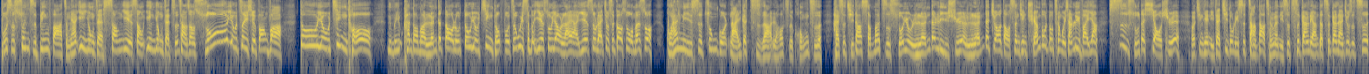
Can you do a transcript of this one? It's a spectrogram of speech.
不是孙子兵法，怎么样应用在商业上，应用在职场上，所有这些方法都有尽头。你们有看到吗？人的道路都有尽头，否则为什么耶稣要来啊？耶稣来就是告诉我们说，管你是中国哪一个子啊，老子、孔子，还是其他什么子，所有人的理学、人的教导、圣经，全部都称为像律法一样世俗的小学。而今天你在基督里是长大成人，你是吃干粮的，吃干粮就是吃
